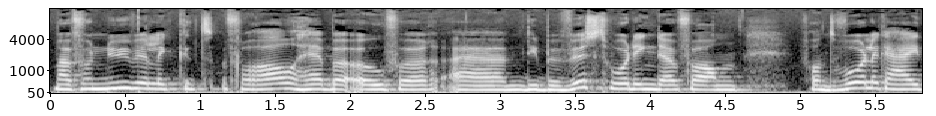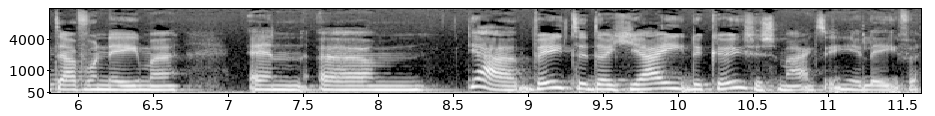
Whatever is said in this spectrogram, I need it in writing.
Maar voor nu wil ik het vooral hebben over uh, die bewustwording daarvan, verantwoordelijkheid daarvoor nemen en um, ja, weten dat jij de keuzes maakt in je leven.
